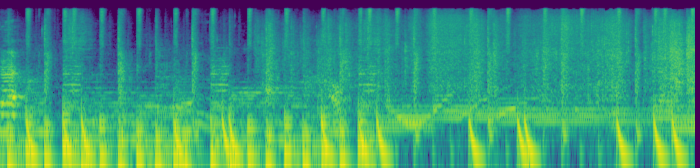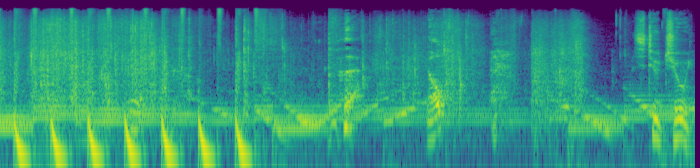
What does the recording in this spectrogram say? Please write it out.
shit. Too chewy.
